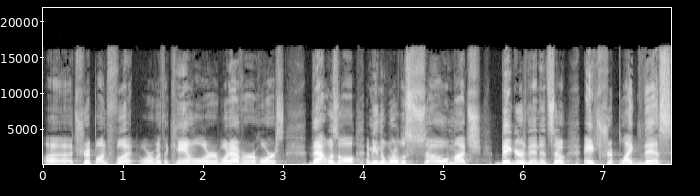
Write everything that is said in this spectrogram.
a, a, trip on foot or with a camel or whatever, a horse. That was all. I mean, the world was so much bigger then. And so a trip like this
